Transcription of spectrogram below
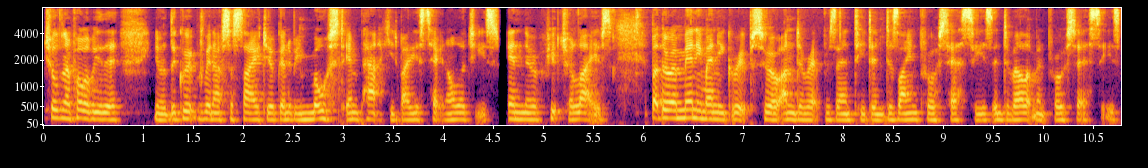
Children are probably the, you know, the group within our society who are going to be most impacted by these technologies in their future lives. But there are many, many groups who are underrepresented in design processes and development processes.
